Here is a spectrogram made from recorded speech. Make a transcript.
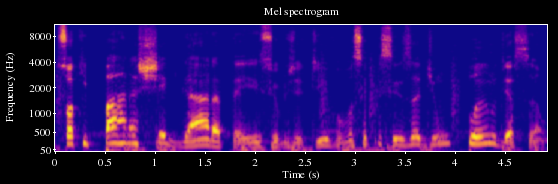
Só que para chegar até esse objetivo, você precisa de um plano de ação.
